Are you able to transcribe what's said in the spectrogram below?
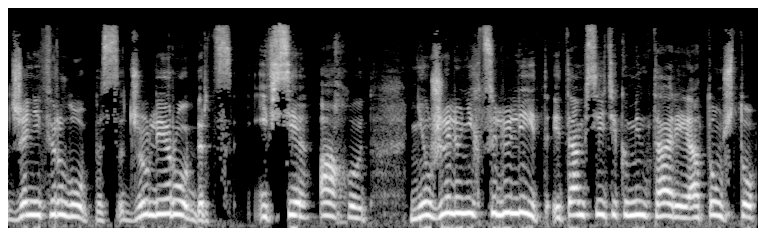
Дженнифер Лопес, Джулии Робертс и все ахают, неужели у них целлюлит? И там все эти комментарии о том, что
